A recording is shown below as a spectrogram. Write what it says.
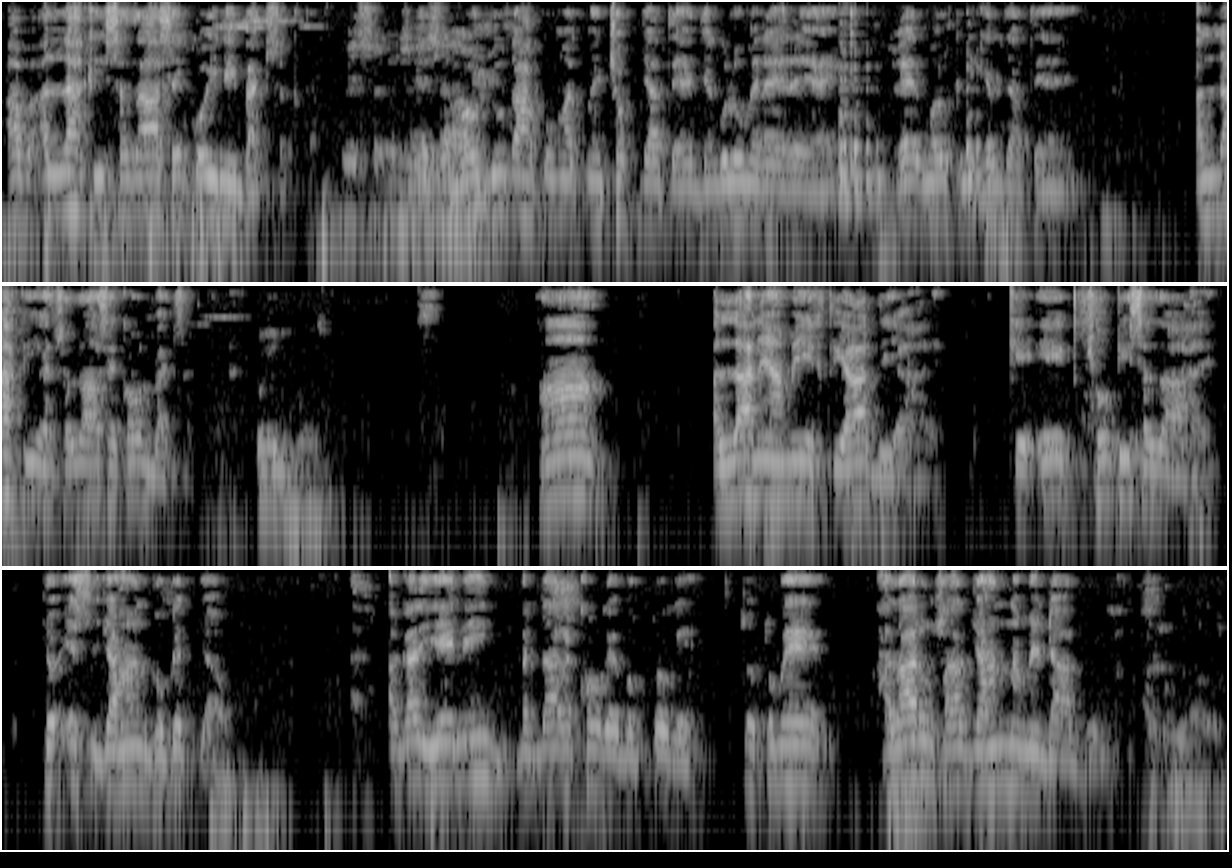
اب اللہ کی سزا سے کوئی نہیں بچ سکتا۔ موجودہ حکومت میں چھپ جاتے ہیں جنگلوں میں رہ رہے ہیں غیر ملک نکل جاتے ہیں۔ اللہ کی سزا سے کون بچ سکتا ہے؟ ہاں اللہ نے ہمیں اختیار دیا ہے کہ ایک چھوٹی سزا ہے جو اس جہان بھگت جاؤ۔ اگر یہ نہیں بردار رکھو گے بھگتو گے تو تمہیں ہزاروں سال جہنم میں ڈال دوں گا۔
